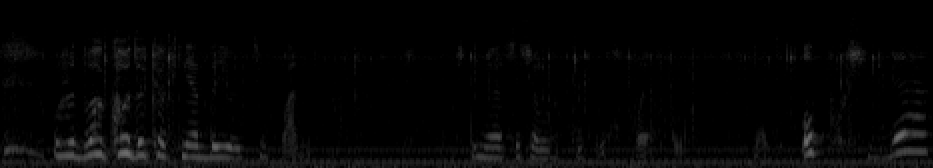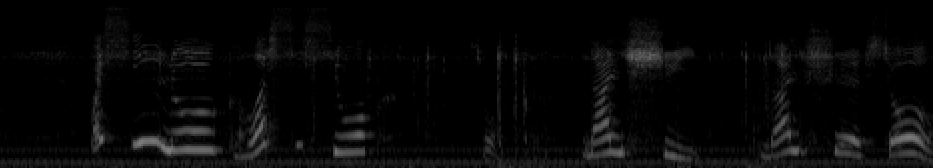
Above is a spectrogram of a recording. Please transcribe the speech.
Уже два года как не отдаете. Ладно. Что у меня совсем уже кукуха поехала. Оп, сюда. Лосисек. Все. Дальше. Дальше все.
